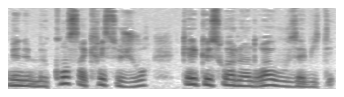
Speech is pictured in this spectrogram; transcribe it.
mais ne me consacrer ce jour, quel que soit l'endroit où vous habitez.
